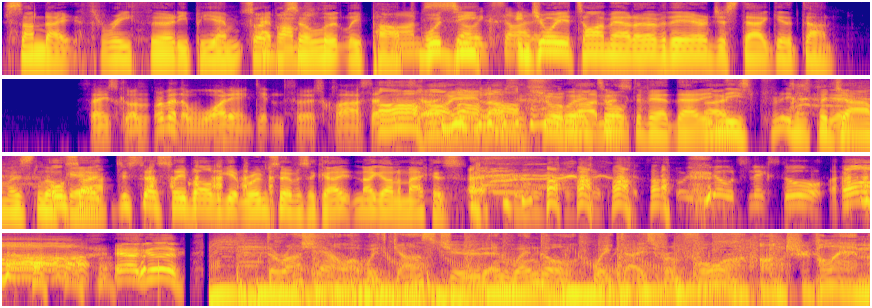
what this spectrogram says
Sunday, 3.30 p.m. So pumped. Absolutely pumped. I'm Woodsy, so excited. enjoy your time out over there and just uh, get it done. Thanks, guys. What about the white ant getting first class? That's a Oh, joke. Oh, yeah, he loves it. Sure, we talked about that in Hey. his in his pajamas. Look also, out. just tell Seibold to get room service, okay? No going to Macca's. Oh, yeah, it's next door. oh, how good. The Rush Hour with Gus, Jude, and Wendell. Weekdays from 4 on Triple M.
